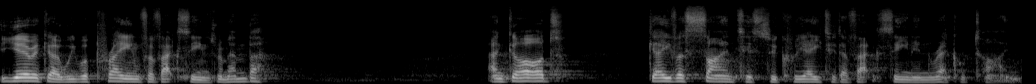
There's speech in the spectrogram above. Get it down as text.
a year ago we were praying for vaccines, remember? And God gave us scientists who created a vaccine in record time.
